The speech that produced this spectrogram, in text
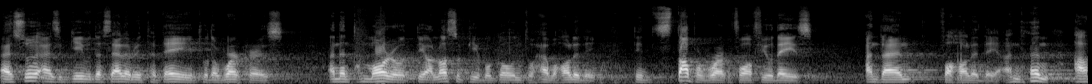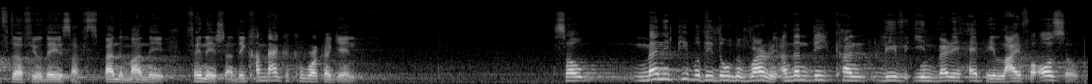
as soon as give the salary today to the workers, and then tomorrow there are lots of people going to have a holiday they stop work for a few days and then for holiday. And then after a few days of spend money, finish, and they come back to work again. So many people they don't worry, and then they can live in very happy life also.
